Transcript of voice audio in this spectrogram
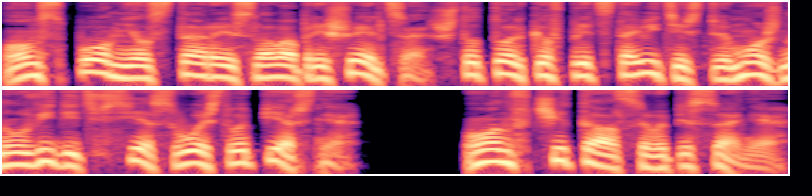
Он вспомнил старые слова пришельца, что только в представительстве можно увидеть все свойства перстня. Он вчитался в описание.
